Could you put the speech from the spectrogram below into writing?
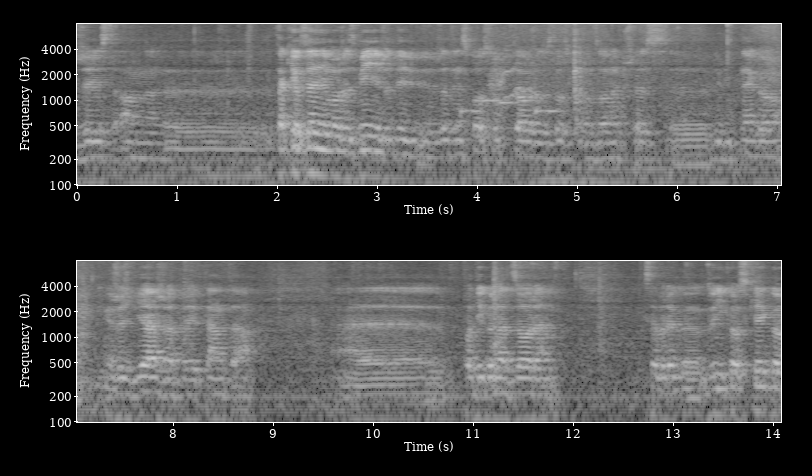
e, że jest on e, takiej oceny nie może zmienić w żaden, sposób to, że został sporządzony przez wybitnego rzeźbiarza, projektanta pod jego nadzorem Ksawerego Dunikowskiego.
